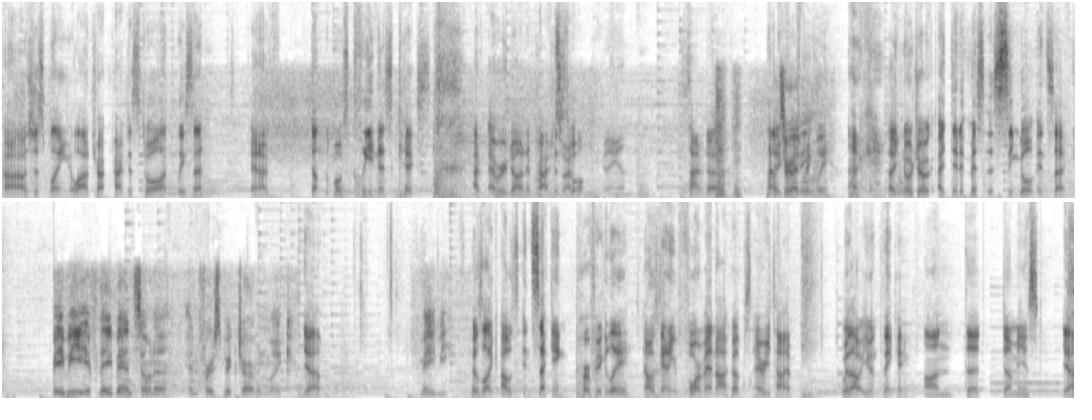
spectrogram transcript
Uh, I was just playing a lot of practice tool on Lee Sin, and I've done the most cleanest kicks I've ever done in practice sorry. tool. Getting in. Time to. Time Like- to ready. quickly. Okay. Like no joke, I didn't miss a single insec. Maybe if they ban Sona and first pick Jarvan, Mike. Yeah, Maybe. it was like I was insecing perfectly, and I was getting four man knockups every time, without even thinking. On the dummies. Yeah.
